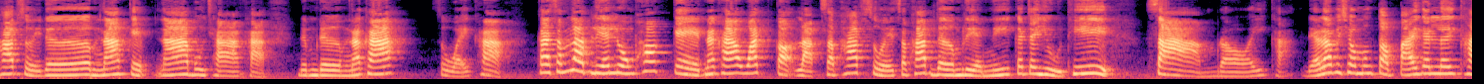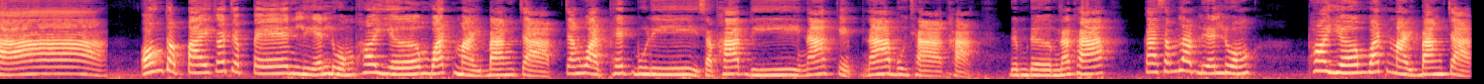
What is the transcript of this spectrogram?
ภาพสวยเดิมน่าเก็บน่าบูชาค่ะ เดิมๆนะคะ สวยค่ะค่ะสำหรับเหรียญหลวงพ่อเกตนะคะ วัดเกาะหลักสภาพสวยสภาพเดิมเหรียญนี้ก็จะอยู่ที่ 300 ค่ะ เดี๋ยวเราไปชมองค์ต่อไปกันเลยค่ะ องค์ต่อไปก็จะเป็นเหรียญหลวงพ่อเยิ้มวัดใหม่บางจาก จังหวัดเพชรบุรี สภาพดีน่าเก็บน่าบูชาค่ะ เดิมๆนะคะการสำหรับเหรียญหลวงพ่อเยิ้มวัดใหม่บางจาก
